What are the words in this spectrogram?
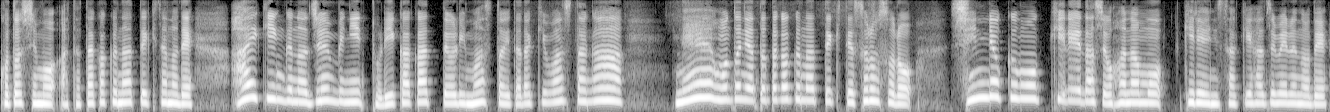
今年も暖かくなってきたのでハイキングの準備に取り掛かっておりますといただきましたがねえ本当に暖かくなってきてそろそろ新緑も綺麗だしお花も綺麗に咲き始めるので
